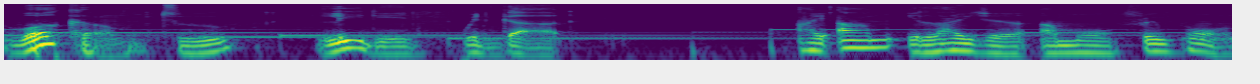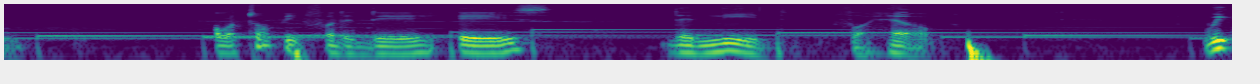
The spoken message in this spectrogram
Welcome to Leading with God. I am Elijah Amo Frimpon. Our topic for the day is the need for help. We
